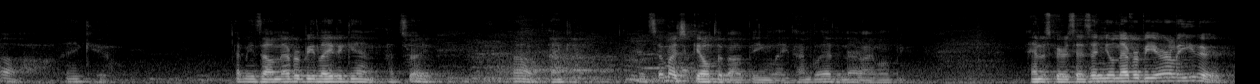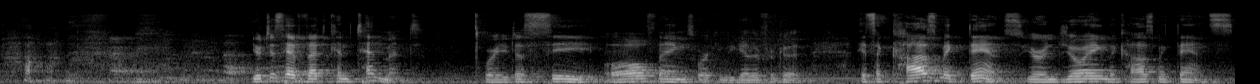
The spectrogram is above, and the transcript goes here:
Oh, thank you. That means I'll never be late again. That's right. Oh, thank you. It's so much guilt about being late. I'm glad to know I won't be. And the Spirit says, and you'll never be early either. you just have that contentment where you just see all things working together for good. It's a cosmic dance. You're enjoying the cosmic dance.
